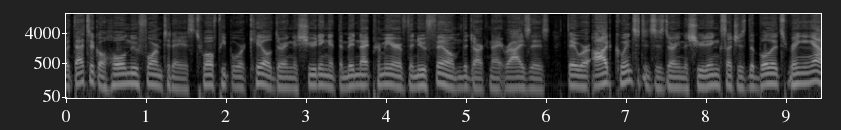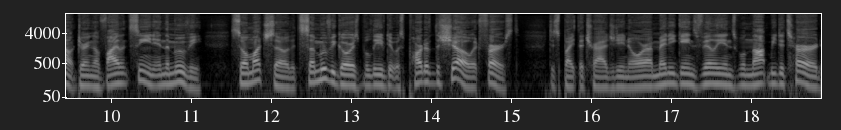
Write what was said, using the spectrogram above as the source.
but that took a whole new form today as 12 people were killed during a shooting at the midnight premiere of the new film The Dark Knight Rises. There were odd coincidences during the shooting, such as the bullets ringing out during a violent scene in the movie, so much so that some moviegoers believed it was part of the show at first. Despite the tragedy in Aura, many Gainesvillians will not be deterred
